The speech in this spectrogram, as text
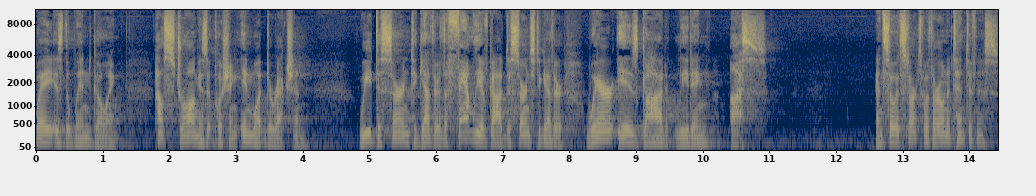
way is the wind going? How strong is it pushing? In what direction? We discern together, the family of God discerns together, where is God leading us? And so it starts with our own attentiveness.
